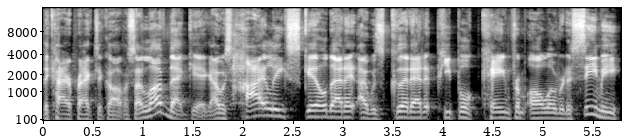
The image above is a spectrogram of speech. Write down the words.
the chiropractic office. I loved that gig. I was highly skilled at it. I was good at it. People came from all over to see me,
